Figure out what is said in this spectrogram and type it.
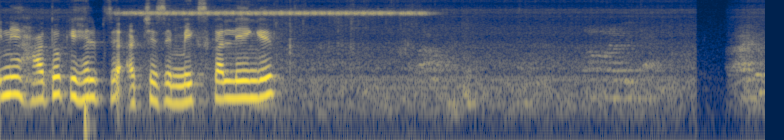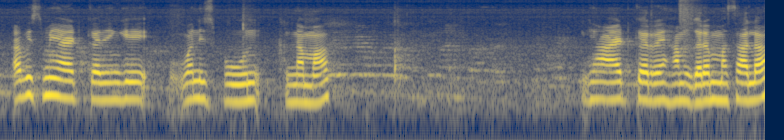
इन्हें हाथों की हेल्प से अच्छे से मिक्स कर लेंगे। अब इसमें ऐड करेंगे वन स्पून नमक। यहाँ ऐड कर रहे हैं हम गरम मसाला।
